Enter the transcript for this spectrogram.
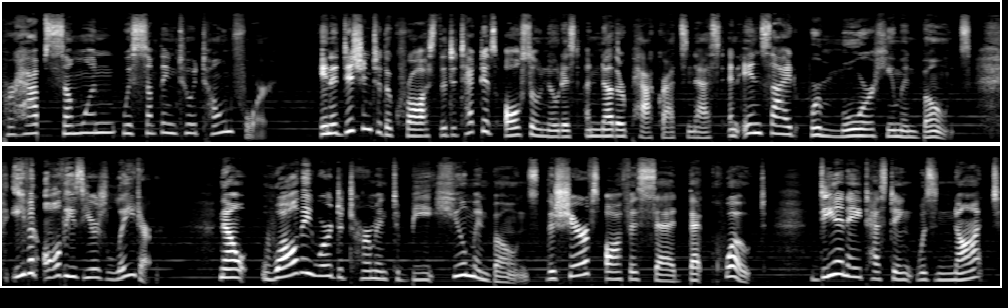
perhaps someone with something to atone for? In addition to the cross, the detectives also noticed another pack rat's nest, and inside were more human bones, even all these years later. Now, while they were determined to be human bones, the sheriff's office said that, quote, DNA testing was not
